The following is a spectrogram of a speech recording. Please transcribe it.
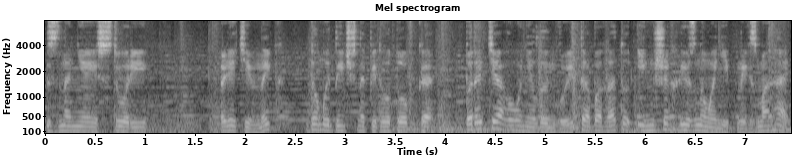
знання історії, рятівник, домедична підготовка, перетягування линви та багато інших різноманітних змагань,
